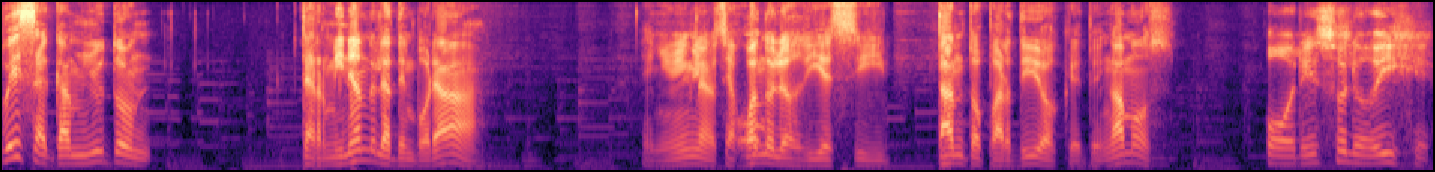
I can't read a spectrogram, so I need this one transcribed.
ves a Cam Newton terminando la temporada en New England? O sea, jugando los diez y tantos partidos que tengamos. Por eso lo dije.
